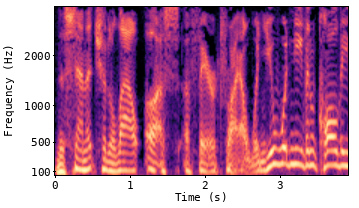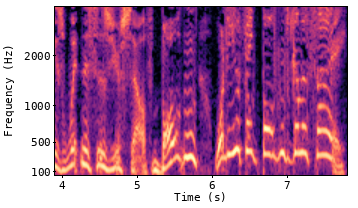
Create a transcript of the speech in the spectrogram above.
The Senate should allow us a fair trial when you wouldn't even call these witnesses yourself. Bolton, what do you think Bolton's going to say?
